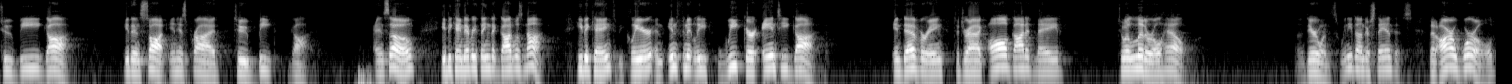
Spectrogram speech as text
to be God, he then sought in his pride to beat God. And so he became everything that God was not. He became, to be clear, an infinitely weaker anti God, endeavoring to drag all God had made to a literal hell. Uh, dear ones, we need to understand this that our world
